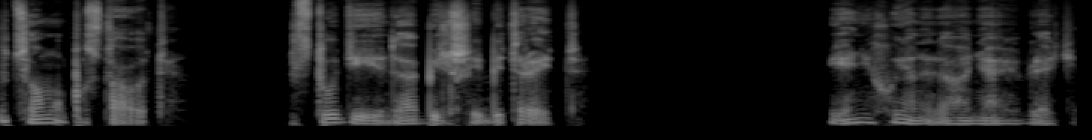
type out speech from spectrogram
в цьому поставити. В студії, да, більший бітрейт. Я ніхуя не доганяю, блядь.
